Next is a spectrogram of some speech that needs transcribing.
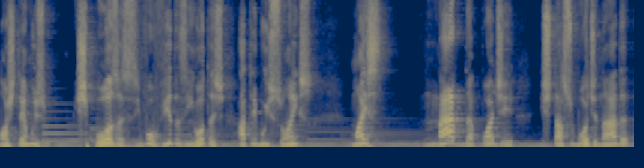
nós temos esposas envolvidas em outras atribuições, mas nada pode estar subordinada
